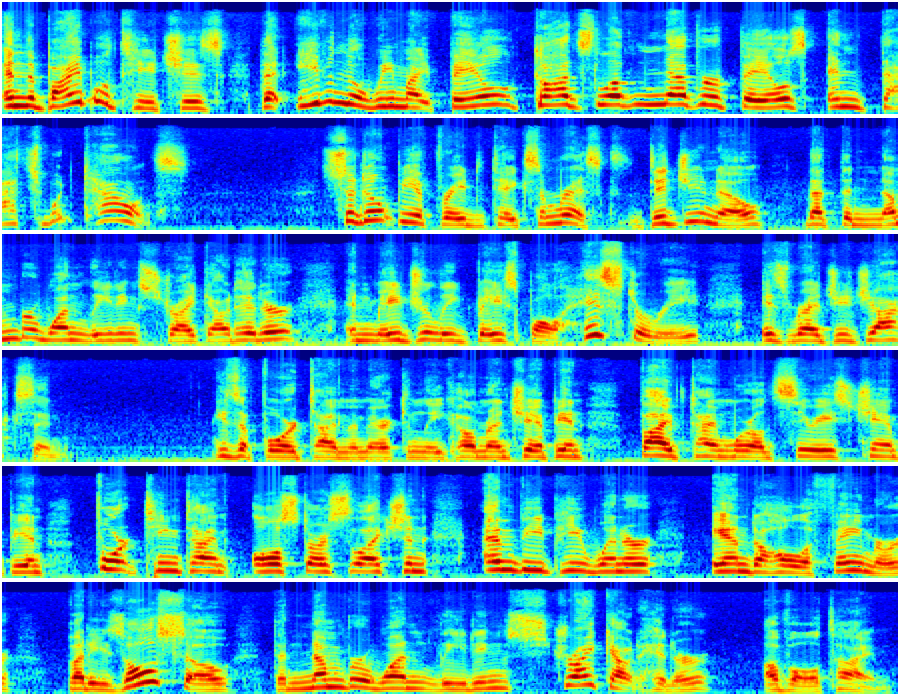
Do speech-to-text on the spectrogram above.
And the Bible teaches that even though we might fail, God's love never fails, and that's what counts. So don't be afraid to take some risks. Did you know that the number one leading strikeout hitter in Major League Baseball history is Reggie Jackson? He's a four time American League home run champion, five time World Series champion, 14 time All Star selection, MVP winner, and a Hall of Famer, but he's also the number one leading strikeout hitter of all time.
